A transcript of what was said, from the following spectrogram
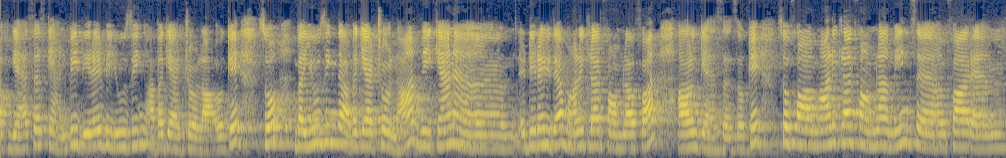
of gases can be derived using Avogadro law. Okay. So by using the Avogadro law we can uh, derive the molecular formula for all gases. Okay. So for molecular formula means uh, for um,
